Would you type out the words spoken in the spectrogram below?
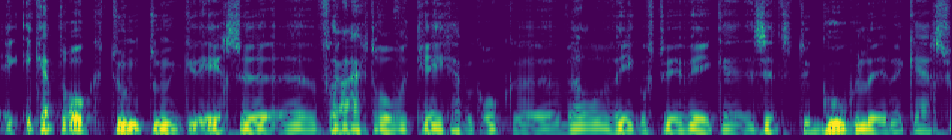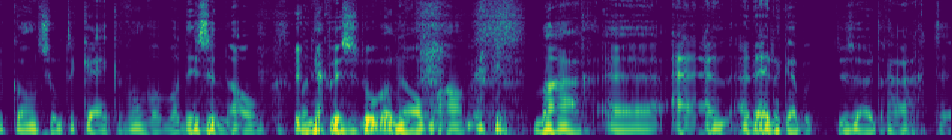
ik, ik heb er ook, toen, toen ik de eerste vraag erover kreeg, heb ik ook wel een week of twee weken zitten te googlen in een kerstvakantie om te kijken van wat, wat is het nou? Want ik wist het ook al helemaal. Maar en, en, uiteindelijk heb ik dus uiteraard uh,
